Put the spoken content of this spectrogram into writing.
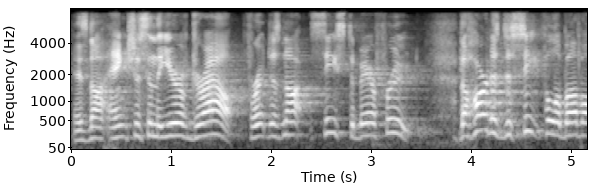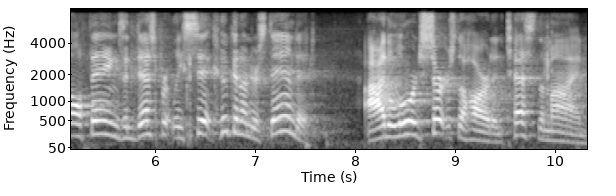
It is not anxious in the year of drought, for it does not cease to bear fruit. The heart is deceitful above all things and desperately sick. Who can understand it? I, the Lord, search the heart and test the mind,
